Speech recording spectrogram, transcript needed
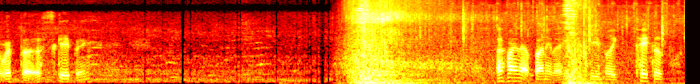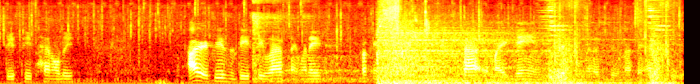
with the escaping. I find that funny that he he, like take the DC penalty. I refused the DC last night when they fucking sat in my game 15 minutes to nothing. I refused.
